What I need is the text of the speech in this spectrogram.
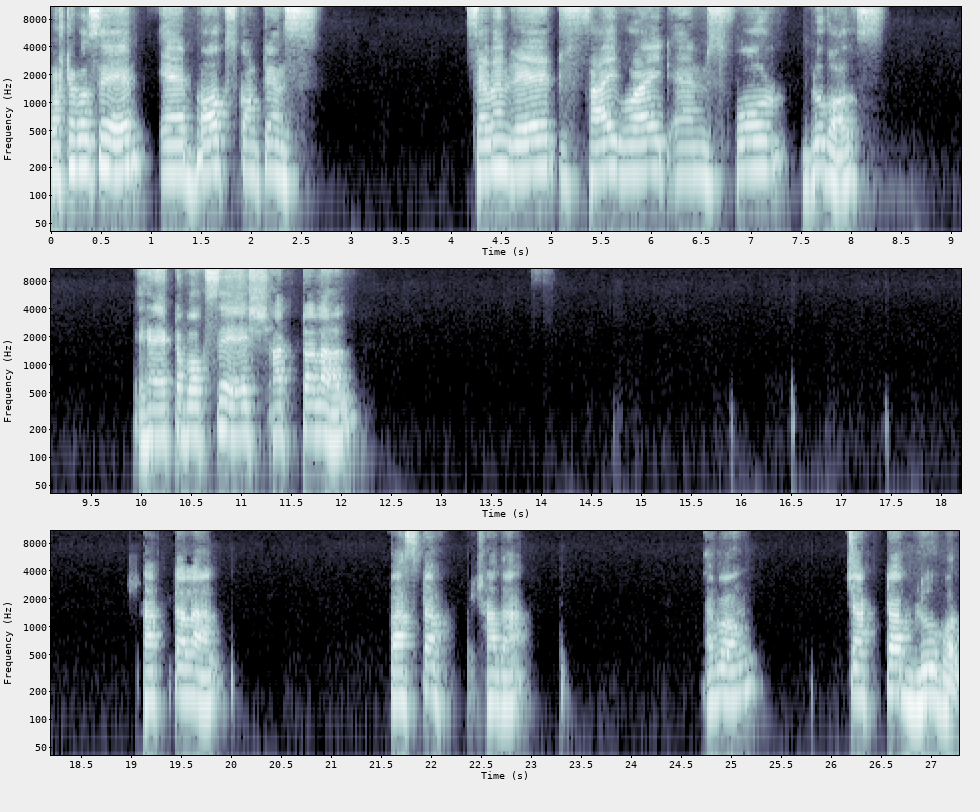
প্রশ্ন বলছে a box contains seven red five white and four blue balls এখানে একটা বক্সে সাতটা লাল। সাতটা লাল, পাঁচটা সাদা এবং চারটা ব্লু বল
